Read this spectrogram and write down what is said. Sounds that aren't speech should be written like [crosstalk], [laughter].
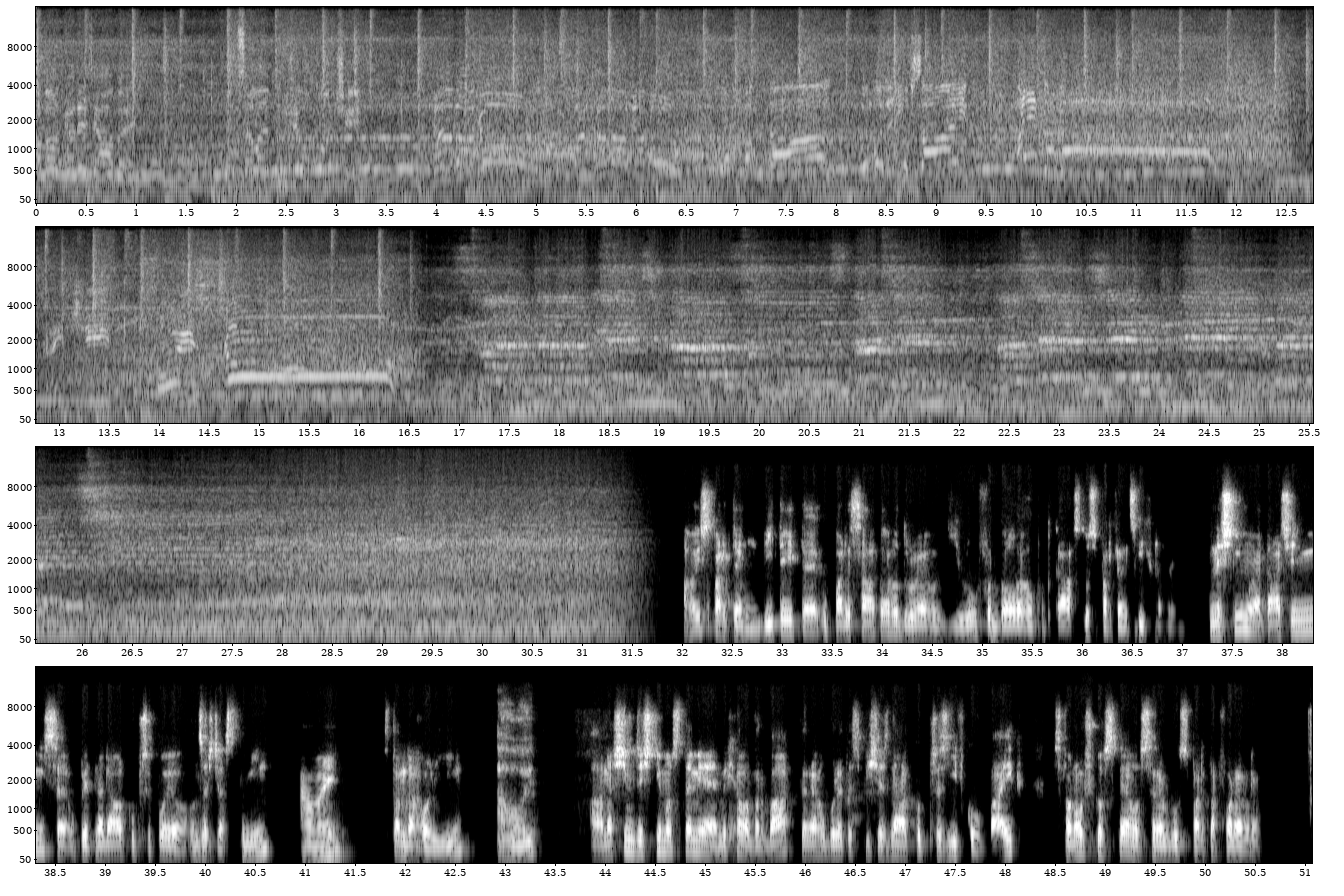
Pavel Kadeřábek to celé může ukončit. Ahoj Spartani, vítejte u 52. dílu fotbalového podcastu Spartanských novin. K dnešnímu natáčení se opět na dálku připojil Honza Šťastný, Ahoj. Standa Holí Ahoj. a naším dnešním hostem je Michal Vrba, kterého budete spíše znát pod přezdívkou Mike z fanouškovského serveru Sparta Forever.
